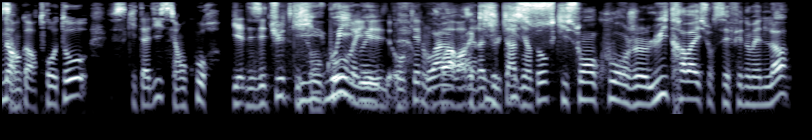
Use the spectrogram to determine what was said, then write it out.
C'est encore trop tôt. Ce qu'il t'a dit, c'est en cours. Il y a des études qui, sont en cours et auxquelles on va avoir des résultats bientôt. Qui sont en cours. Je, lui travaille sur ces phénomènes-là.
